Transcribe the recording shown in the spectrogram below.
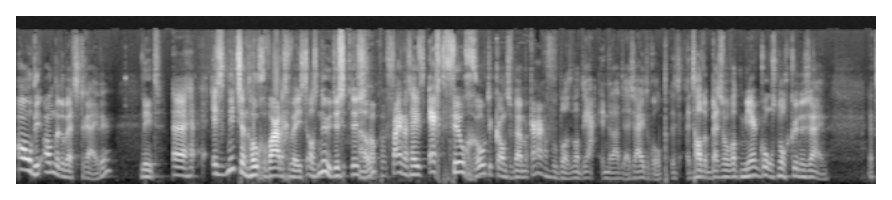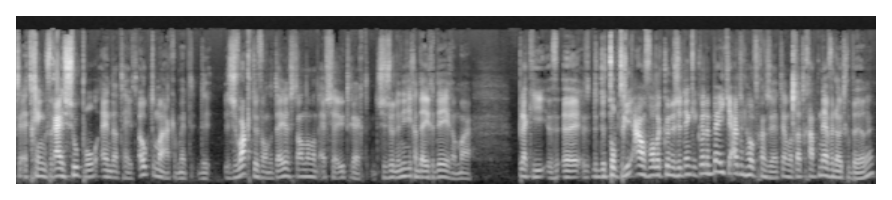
al die andere wedstrijden Niet. eh, is het niet zo'n hoge waarde geweest als nu. Dus, dus Oh. Feyenoord heeft echt veel grote kansen bij elkaar gevoetbald. Want ja, inderdaad, jij zei het erop. Het, het hadden best wel wat meer goals nog kunnen zijn. Het, het ging vrij soepel en dat heeft ook te maken met de zwakte van de tegenstander. Want FC Utrecht, ze zullen niet gaan degraderen, maar plekje, eh, de, de top drie aanvallen kunnen ze denk ik wel een beetje uit hun hoofd gaan zetten. Want dat gaat never nooit gebeuren.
